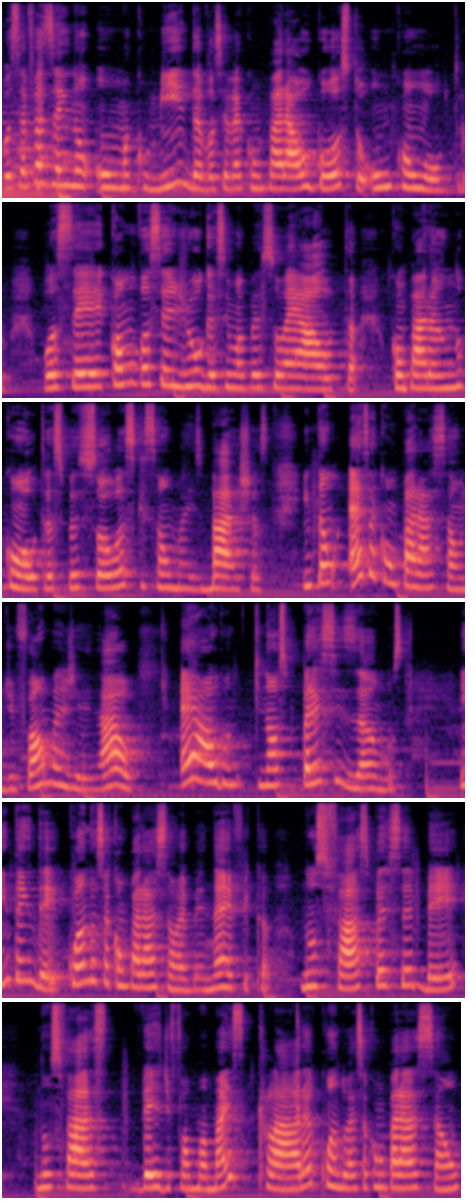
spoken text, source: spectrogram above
Você fazendo uma comida, você vai comparar o gosto um com o outro. Você, como você julga se uma pessoa é alta, comparando com outras pessoas que são mais baixas. Então, essa comparação de forma geral é algo que nós precisamos entender. Quando essa comparação é benéfica, nos faz perceber, nos faz ver de forma mais clara quando essa comparação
